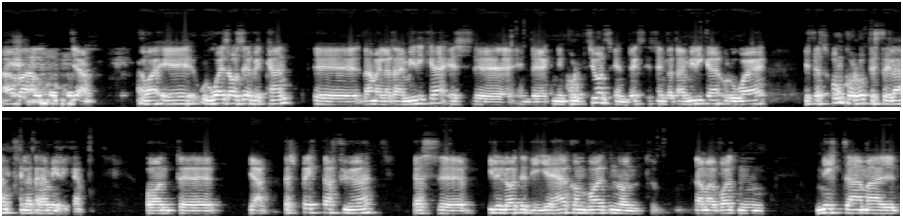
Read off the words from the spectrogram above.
Aber ja, aber äh, Uruguay ist auch sehr bekannt. Äh, sagen wir, in Lateinamerika ist äh, in, der, in dem Korruptionsindex ist in Lateinamerika Uruguay ist das unkorrupteste Land in Lateinamerika. Und äh, ja, das spricht dafür, dass äh, viele Leute, die hierher kommen wollten und sagen wollten nicht, sagen wir mal,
